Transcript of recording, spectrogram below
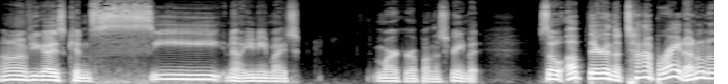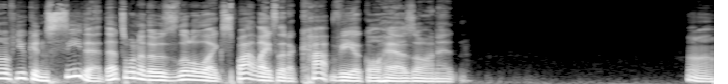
I don't know if you guys can see. No, you need my marker up on the screen, but so up there in the top right, I don't know if you can see that. That's one of those little like spotlights that a cop vehicle has on it. Huh.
